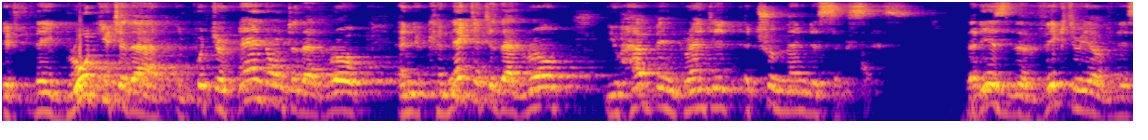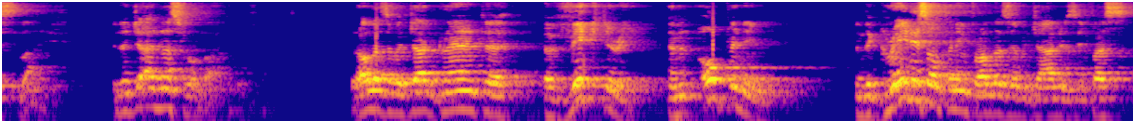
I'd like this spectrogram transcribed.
If they brought you to that and put your hand onto that rope and you connected to that rope, you have been granted a tremendous success. That is the victory of this life. That Allah grant a, a victory and an opening. And the greatest opening for Allah is if us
